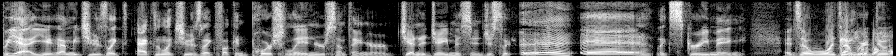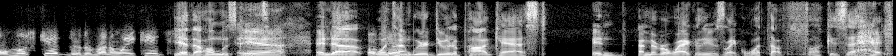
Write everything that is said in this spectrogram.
But yeah, you, I mean, she was like acting like she was like fucking porcelain or something, or Jenna Jameson, just like, eh, eh, like screaming. And so one time These we were the doing, homeless kids or the runaway kids? yeah, the homeless kids. Yeah. And uh, one time we were doing a podcast, and I remember Wackerly was like, "What the fuck is that?"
